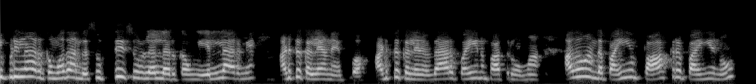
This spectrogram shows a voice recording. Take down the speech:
இப்படி எல்லாம் இருக்கும்போது அந்த சுத்தி சூழல்ல இருக்கவங்க எல்லாருமே அடுத்த கல்யாணம் எப்போ? அடுத்த கல்யாணம் வேற பையனை பாத்துருவோமா அதுவும் அந்த பையன் பாக்குற பையனும்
